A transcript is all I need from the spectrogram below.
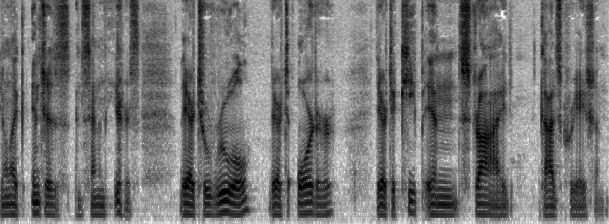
you know, like inches and centimeters. They are to rule, they are to order, they are to keep in stride God's creation.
